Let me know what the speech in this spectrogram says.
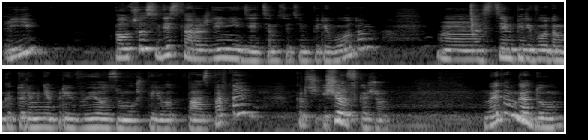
И получилось свидетельство о рождении детям с этим переводом. С тем переводом, который мне привез муж, перевод паспорта. Короче, еще раз скажу. В этом году,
